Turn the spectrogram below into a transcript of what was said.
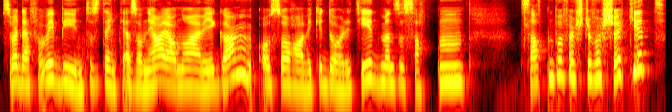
Så det var derfor vi begynte, og så tenkte jeg sånn ja, ja, nå er vi i gang, og så har vi ikke dårlig tid, men så satt den, satt den på første forsøket,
